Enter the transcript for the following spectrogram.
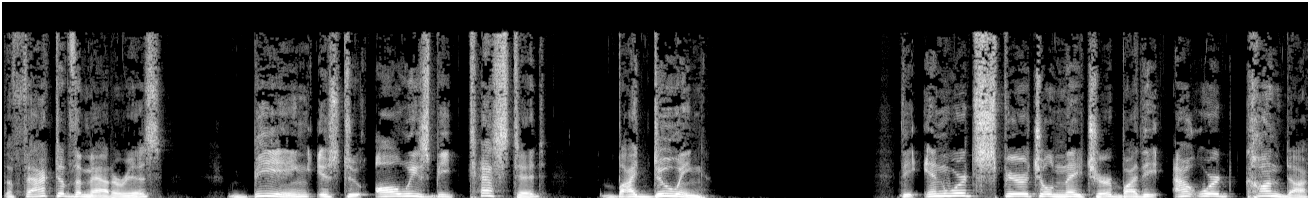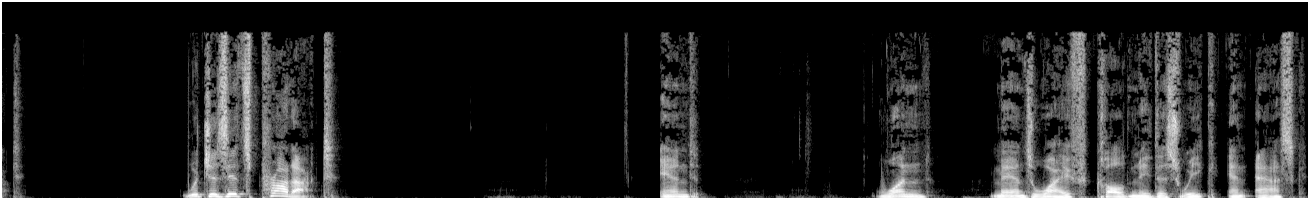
The fact of the matter is, being is to always be tested by doing. The inward spiritual nature by the outward conduct, which is its product. And one man's wife called me this week and asked,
